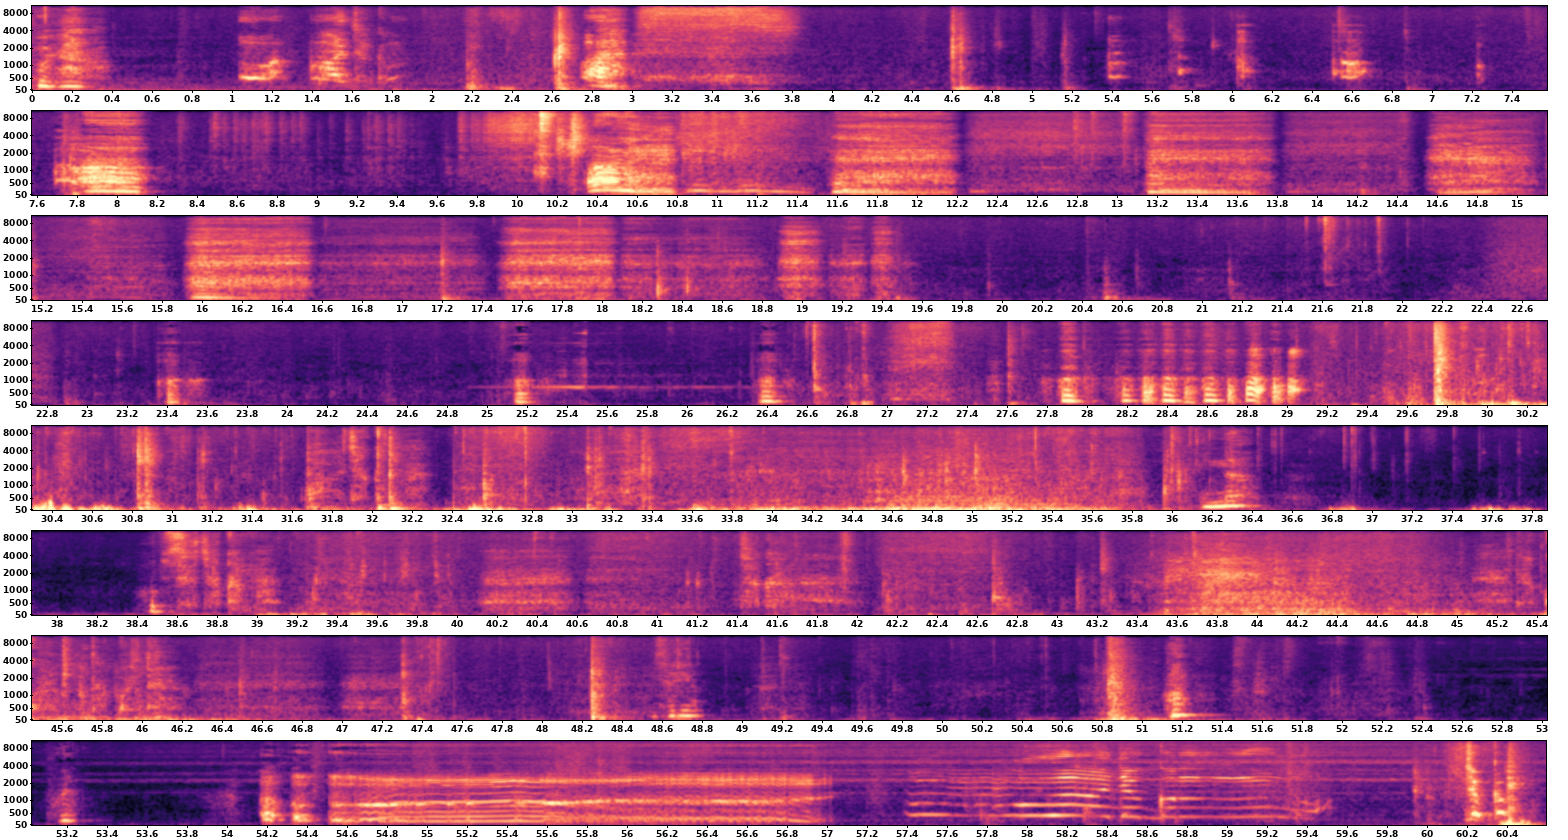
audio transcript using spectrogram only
뭐야? 아 잠깐. 아. 아. 아. 아, 있나? 없어, 잠깐만. 잠깐만. 닭골, 닭골, 닭. 무슨 소리야? 어? 뭐야? 우와, 잠깐. 잠깐.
